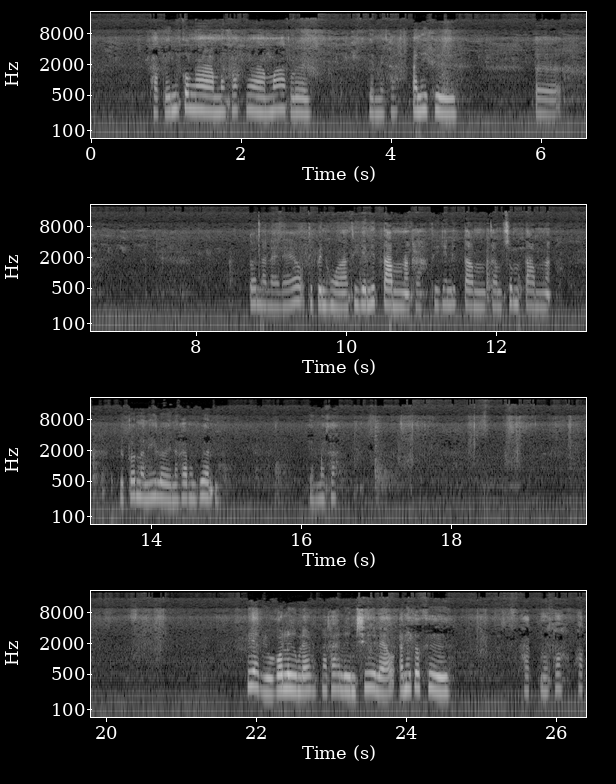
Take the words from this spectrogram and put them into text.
ๆ ผักเลยนี่ก็งามนะคะ งามมากเลย เห็นไหมคะ อันนี้คือเอ่อต้นอะไรแล้วที่เป็นหัวที่ยานิดตำนะคะ ที่ยานิดตำทำส้มตำน่ะคือต้นอันนี้เลยนะคะเพื่อนๆเห็นไหมคะ เรียกอยู่ก็ลืมแล้วนะคะ ลืมชื่อแล้ว อันนี้ก็คือผักนะคะผัก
